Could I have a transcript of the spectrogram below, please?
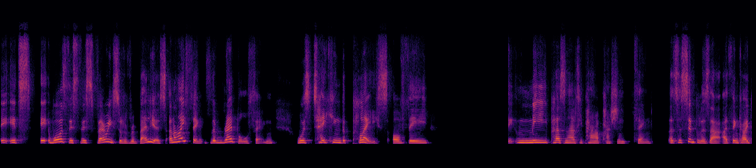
it, it's it was this this very sort of rebellious and i think the rebel thing was taking the place of the me personality power passion thing. That's as simple as that. I think i'd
